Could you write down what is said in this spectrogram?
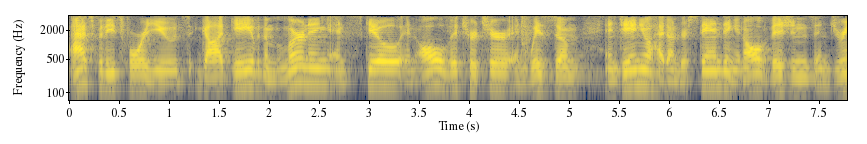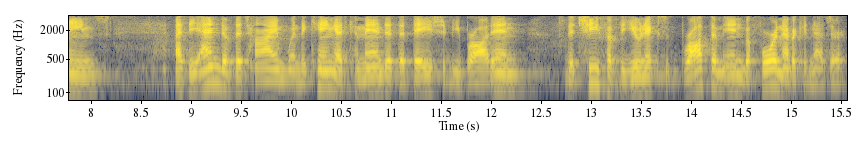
As for these four youths, God gave them learning and skill in all literature and wisdom, and Daniel had understanding in all visions and dreams. At the end of the time, when the king had commanded that they should be brought in, the chief of the eunuchs brought them in before Nebuchadnezzar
